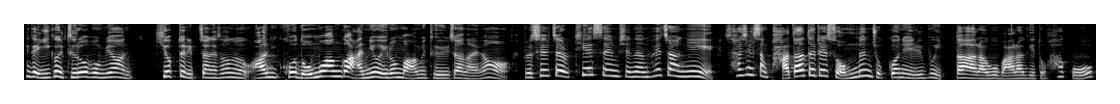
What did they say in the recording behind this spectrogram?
그러니까 이걸 들어보면 기업들 입장에서는 아니 그거 너무한 거 아니요 이런 마음이 들잖아요. 그리고 실제로 TSMC는 회장이 사실상 받아들일 수 없는 조건이 일부 있다라고 말하기도 하고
